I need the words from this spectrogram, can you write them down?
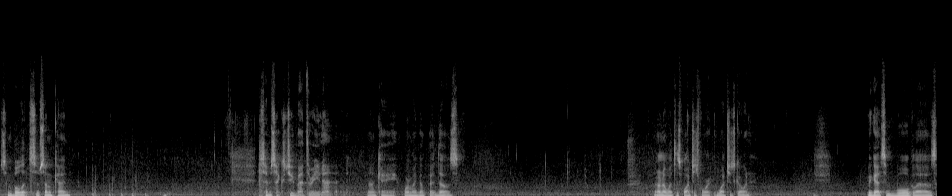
Some bullets of some kind. 762 by three 39. Okay, where am I going to put those? I don't know what this watch is for. The watch is going. We got some wool gloves.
